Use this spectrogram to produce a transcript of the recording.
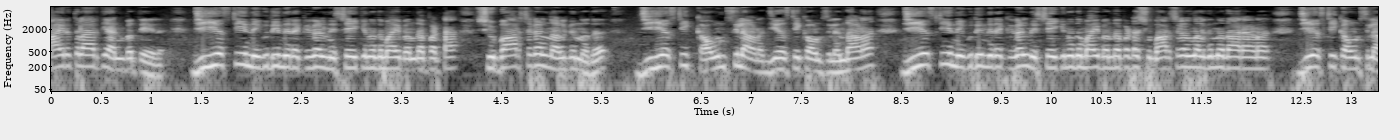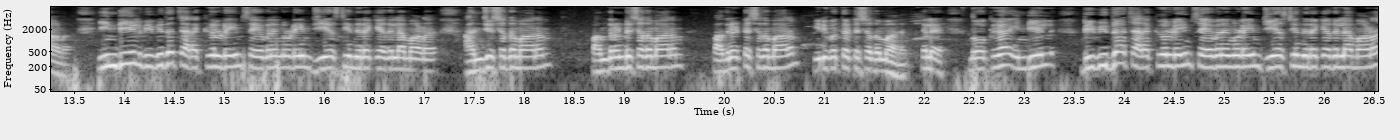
ആയിരത്തി തൊള്ളായിരത്തി അൻപത്തി ഏഴ് ജി എസ് ടി നികുതി നിരക്കുകൾ നിശ്ചയിക്കുന്നതുമായി ബന്ധപ്പെട്ട ശുപാർശകൾ നൽകുന്നത് ജി എസ് ടി കൗൺസിലാണ്. ജി എസ് ടി കൗൺസിൽ എന്താണ്? ജി എസ് ടി നികുതി നിരക്കുകൾ നിശ്ചയിക്കുന്നതുമായി ബന്ധപ്പെട്ട ശുപാർശകൾ നൽകുന്നത് ആരാണ്? ജി എസ് ടി കൗൺസിലാണ്. ഇന്ത്യയിൽ വിവിധ ചരക്കുകളുടെയും സേവനങ്ങളുടെയും ജി എസ് ടി നിരക്ക് ഏതെല്ലാമാണ്? അഞ്ച് ശതമാനം പന്ത്രണ്ട് ശതമാനം പതിനെട്ട് ശതമാനം ഇരുപത്തെട്ട് ശതമാനം. അല്ലേ? നോക്കുക ഇന്ത്യയിൽ വിവിധ ചരക്കുകളുടെയും സേവനങ്ങളുടെയും ജി എസ് ടി നിരക്ക് ഏതെല്ലാമാണ്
